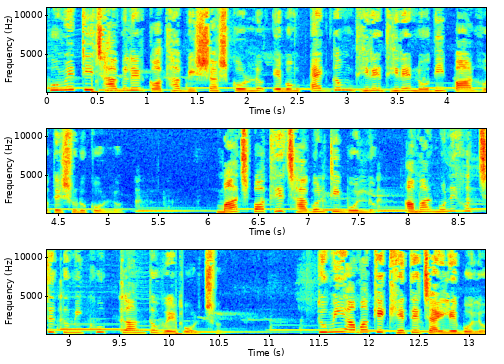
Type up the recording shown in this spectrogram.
কুমিরটি ছাগলের কথা বিশ্বাস করল এবং একদম ধীরে ধীরে নদী পার হতে শুরু করল। মাঝপথে ছাগলটি বলল আমার মনে হচ্ছে তুমি খুব ক্লান্ত হয়ে পড়ছো। তুমি আমাকে খেতে চাইলে বলো,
